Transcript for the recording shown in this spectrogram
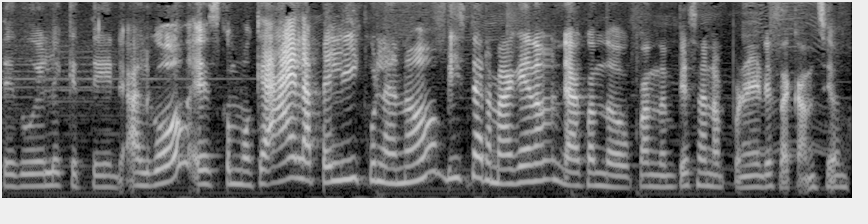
te duele, que te algo, es como que, ay, la película, ¿no? ¿Viste Armageddon? Ya cuando, cuando empiezan a poner esa canción.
